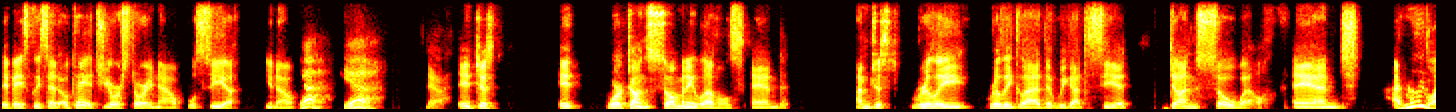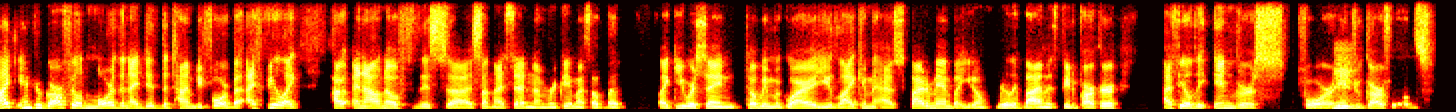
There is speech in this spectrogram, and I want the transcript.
They basically said, okay, it's your story now. We'll see you, you know? Yeah. Yeah. Yeah. It just, it worked on so many levels. And I'm just really, really glad that we got to see it done so well. And I really like Andrew Garfield more than I did the time before, but I feel like, how, and I don't know if this uh, is something I said and I'm repeating myself, but like you were saying, Tobey Maguire, you like him as Spider-Man, but you don't really buy him as Peter Parker. I feel the inverse for mm. Andrew Garfield's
